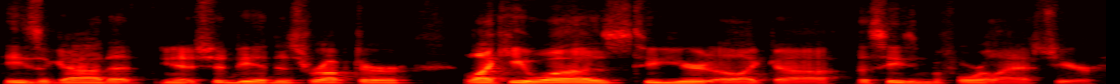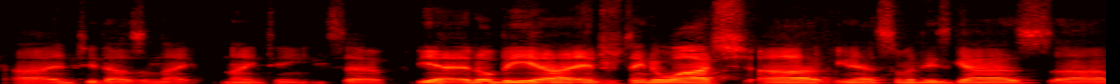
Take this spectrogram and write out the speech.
he's a guy that you know should be a disruptor like he was two years like uh the season before last year uh, in 2019 so yeah it'll be uh, interesting to watch uh you know some of these guys uh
